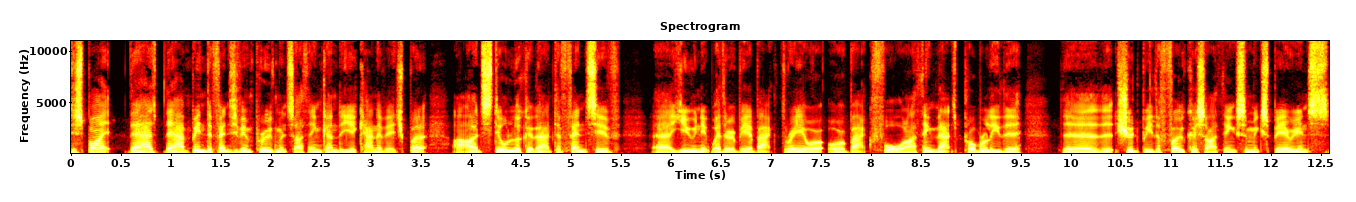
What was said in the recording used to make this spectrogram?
despite there has there have been defensive improvements, I think, under Jokanovic, but I'd still look at that defensive uh, unit, whether it be a back three or, or a back four. And I think that's probably the the that should be the focus. I think some experience,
